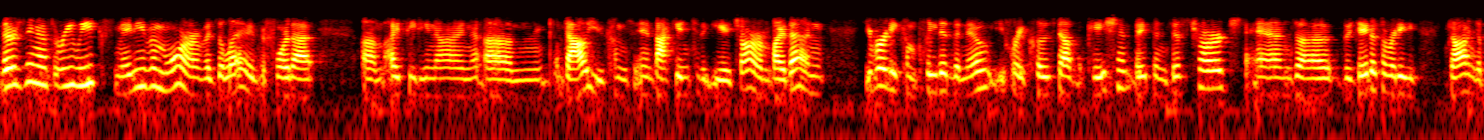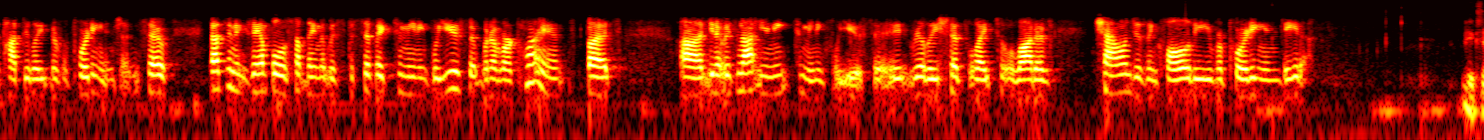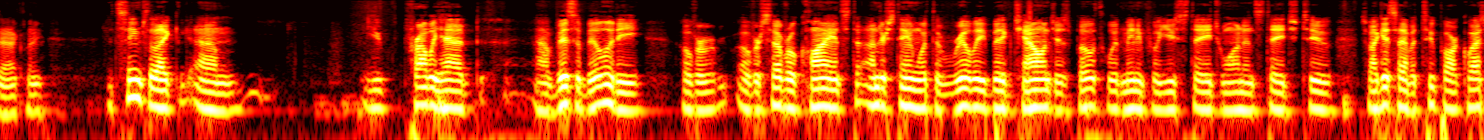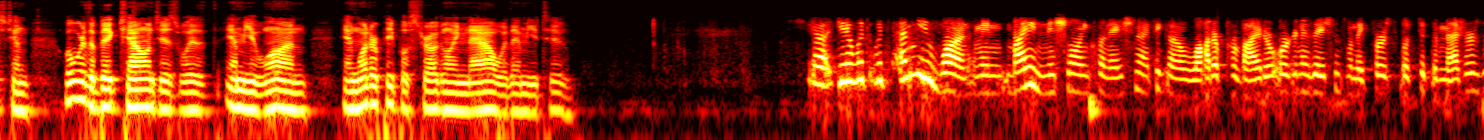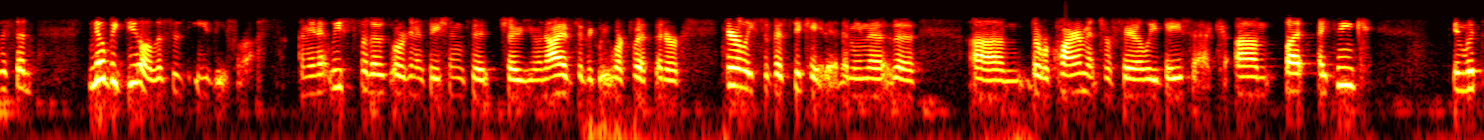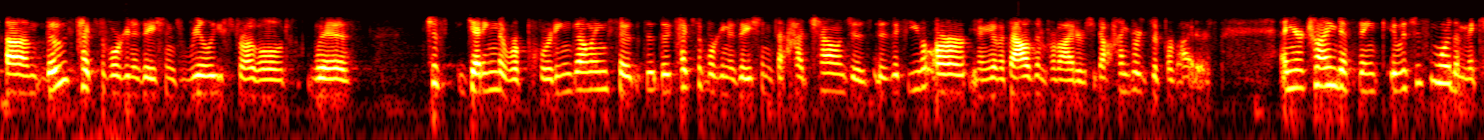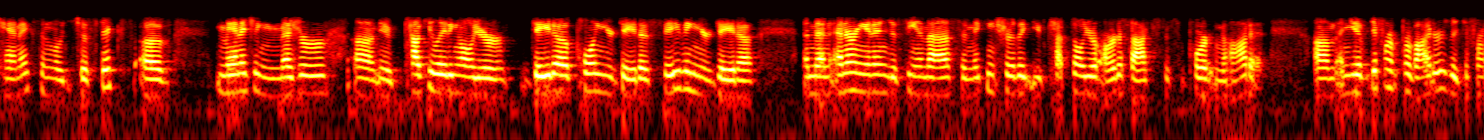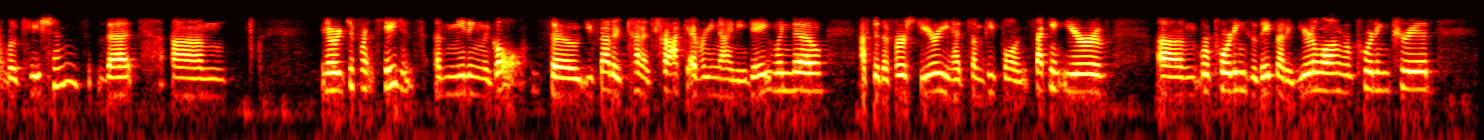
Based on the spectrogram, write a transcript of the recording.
there's you know three weeks, maybe even more of a delay before that um, ICD-9 um, value comes in back into the EHR, and by then you've already completed the note, you've already closed out the patient, they've been discharged, and uh, the data's already gone to populate the reporting engine. So that's an example of something that was specific to meaningful use at one of our clients, but uh, you know, it's not unique to meaningful use. It, it really sheds light to a lot of challenges in quality reporting and data. Exactly. It seems like um, you probably had uh, visibility over over several clients to understand what the really big challenges, both with meaningful use stage one and stage two. So I guess I have a two part question. What were the big challenges with MU one, and what are people struggling now with MU two? Yeah, you know, with with MU one, I mean, my initial inclination, I think, on a lot of provider organizations when they first looked at the measures, they said, "No big deal. This is easy for us." I mean, at least for those organizations that Joe, you and I have typically worked with that are fairly sophisticated. I mean, the the um, the requirements are fairly basic. Um, but I think in, with um, those types of organizations really struggled with just getting the reporting going. So the, the types of organizations that had challenges is if you are, you know, you have a thousand providers, you got hundreds of providers, and you're trying to think. It was just more the mechanics and logistics of managing, measure, um, you know, calculating all your data, pulling your data, saving your data, and then entering it into CMS and making sure that you've kept all your artifacts to support an audit. Um, and you have different providers at different locations that um, know are different stages of meeting the goal. So you've got to kind of track every 90 day window. After the first year, you had some people in second year of um, reporting, so they've got a year long reporting period.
